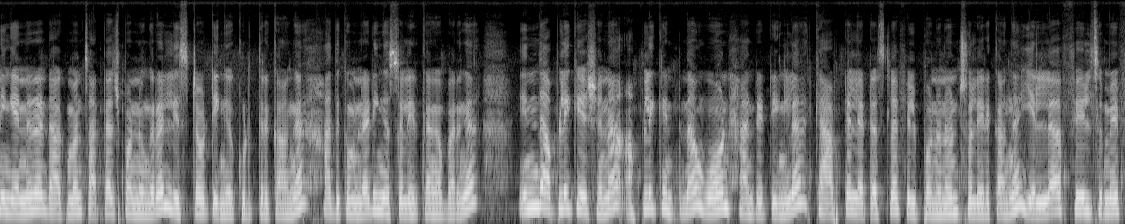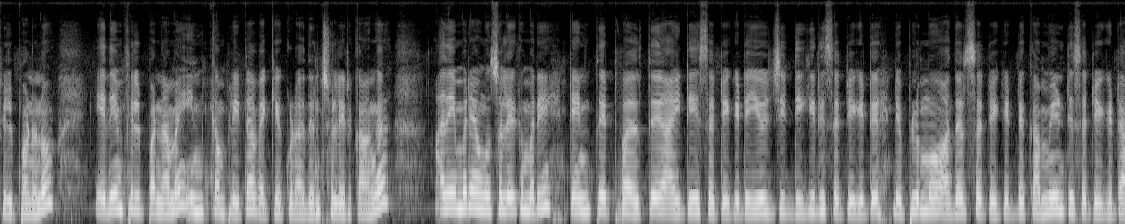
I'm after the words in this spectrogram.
நீங்கள் என்னென்ன டாக்குமெண்ட்ஸ் அட்டாச் பண்ணுங்கிற லிஸ்ட் அவுட் இங்கே கொடுத்துருக்காங்க. அதுக்கு முன்னாடி இங்கே சொல்லியிருக்காங்க பாருங்கள் இந்த அப்ளிகேஷனை அப்ளிகண்ட் தான் ஓன் ஹேண்ட் ரைட்டிங்கில் கேபிட்டல் லெட்டர்ஸில் ஃபில் பண்ணணும்னு சொல்லியிருக்காங்க. எல்லா ஃபீல்ட்ஸுமே ஃபில் பண்ணணும். எதையும் ஃபில் பண்ணாமல் இன்கம்ப்ளீட்டாக வைக்கக்கூடாதுன்னு சொல்லியிருக்காங்க. அதே மாதிரி அவங்க சொல்லியிருக்க மாதிரி tenth twelfth IT certificate UG degree certificate diploma other certificate community certificate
